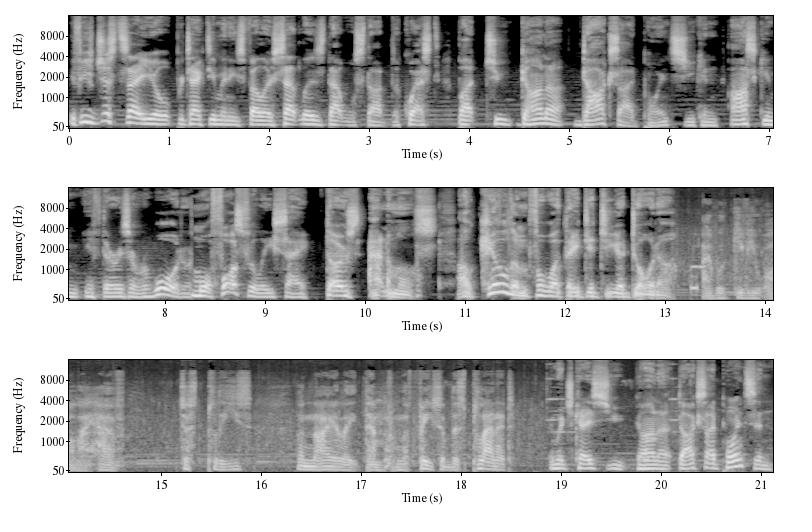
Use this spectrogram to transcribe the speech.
If you just say you'll protect him and his fellow settlers, that will start the quest. But to garner dark side points, you can ask him if there is a reward, or more forcefully say, Those animals, I'll kill them for what they did to your daughter. I will give you all I have. Just please annihilate them from the face of this planet. In which case, you garner dark side points and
